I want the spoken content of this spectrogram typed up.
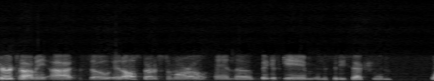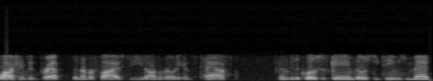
Sure, Tommy. Uh, so it all starts tomorrow, and the biggest game in the city section, Washington Prep, the number five seed on the road against Taft. It's going to be the closest game. Those two teams met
